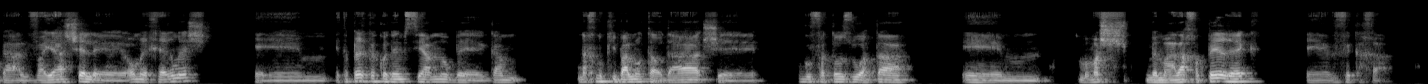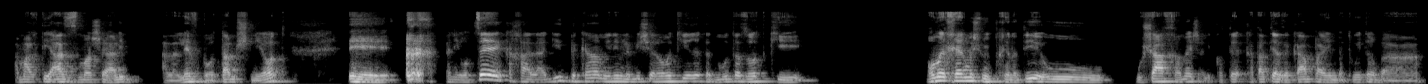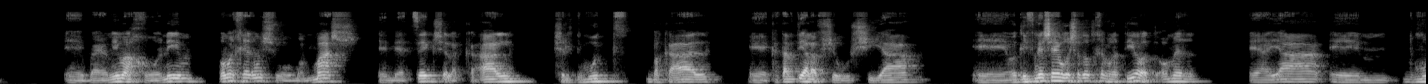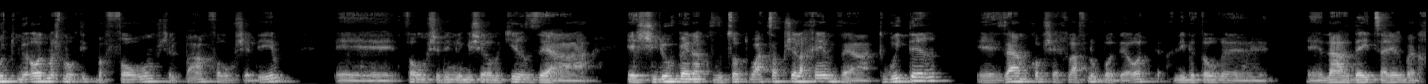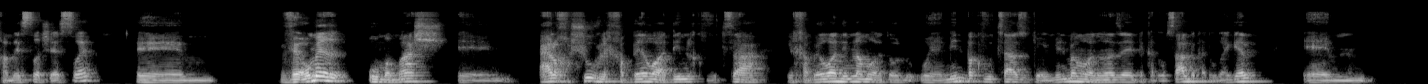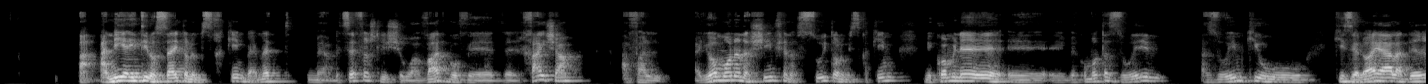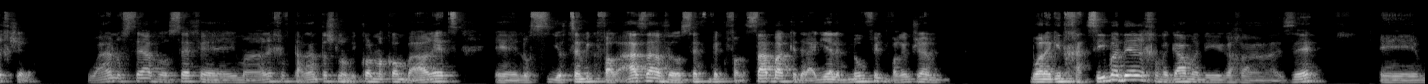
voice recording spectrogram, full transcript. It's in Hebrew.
בהלוויה של עומר חרמש. אמ, את הפרק הקודם סיימנו גם, אנחנו קיבלנו את ההודעה שגופתו זוהתה אמ, ממש במהלך הפרק, אה, וככה אמרתי אז מה שהיה לי על הלב באותן שניות. אה, אני רוצה ככה להגיד בכמה מילים למי שלא מכיר את הדמות הזאת, כי עומר חרמש מבחינתי הוא, הוא שעה חמש, אני כותב, כתבתי על זה כמה פעמים בטוויטר ב, אה, בימים האחרונים, עומר חרמש הוא ממש מייצג של הקהל, של דמות בקהל, כתבתי עליו שהוא שיעה, עוד לפני שהיו רשתות חברתיות, עומר היה אמ, דמות מאוד משמעותית בפורום של פעם, פורום שדים. אה, פורום שדים, למי שלא מכיר, זה השילוב בין הקבוצות וואטסאפ שלכם והטוויטר. אה, זה המקום שהחלפנו בו דעות, אני בתור אה, נער די צעיר, בן 15-16. אמ, ועומר הוא ממש, היה לו חשוב לחבר אוהדים לקבוצה, לחבר אוהדים למועדון, הוא האמין בקבוצה הזאת, הוא האמין במועדון הזה בכדורסל, בכדורגל. אני הייתי נוסע איתו למשחקים באמת מהבית ספר שלי שהוא עבד בו ו- וחי שם, אבל היו המון אנשים שנסעו איתו למשחקים מכל מיני אה, אה, מקומות הזויים, הזויים כי, הוא, כי זה לא היה על הדרך שלו. הוא היה נוסע ואוסף אה, עם הרכב טרנטה שלו מכל מקום בארץ, אה, נוס, יוצא מכפר עזה ואוסף בכפר סבא כדי להגיע לבלומפילד, דברים שהם בוא נגיד חצי בדרך וגם אני ככה זה. אה,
